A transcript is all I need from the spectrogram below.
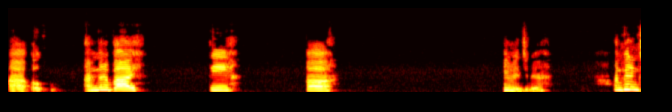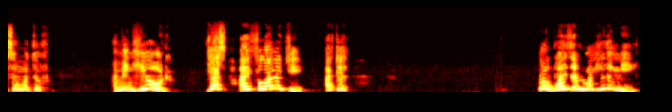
Uh, oh, I'm gonna buy the, uh, Invisibear. I'm getting so much of, I'm being healed. Yes, I have full energy. I have to, bro, why is everyone healing me?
